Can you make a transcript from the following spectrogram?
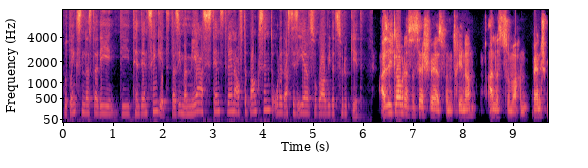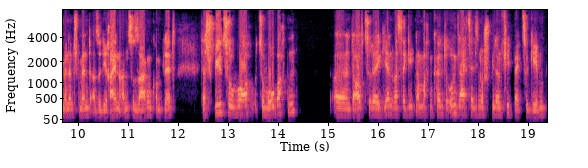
Wo denkst du, dass da die, die Tendenz hingeht? Dass immer mehr Assistenztrainer auf der Bank sind oder dass das eher sogar wieder zurückgeht? Also ich glaube, dass es sehr schwer ist für einen Trainer, alles zu machen. Benchmanagement, also die Reihen anzusagen, komplett. Das Spiel zu, zu beobachten, äh, darauf zu reagieren, was der Gegner machen könnte und gleichzeitig noch Spielern Feedback zu geben.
